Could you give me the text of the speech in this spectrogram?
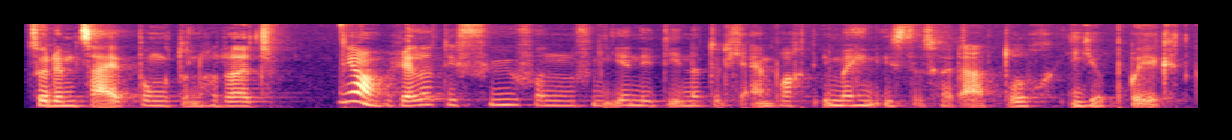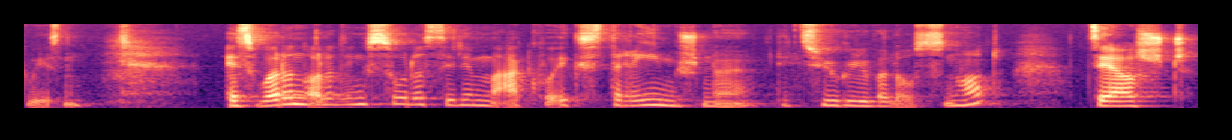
zu dem Zeitpunkt und hat halt ja, relativ viel von, von ihren Ideen natürlich einbracht. Immerhin ist das halt auch doch ihr Projekt gewesen. Es war dann allerdings so, dass sie dem Marco extrem schnell die Zügel überlassen hat. Zuerst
